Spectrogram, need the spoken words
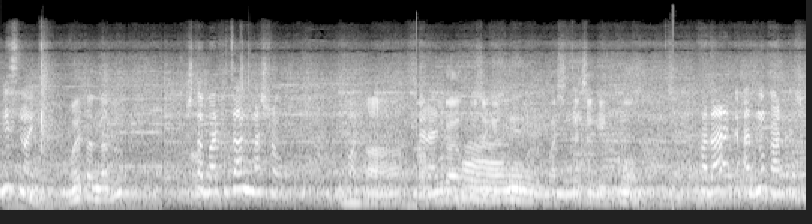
Весной, 왜 딴다도? чтобы официант нашел. Вот. 아, 물하고 아, 저기 네. 국물 맛있다 저기 있고. Подарок одну карточку.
